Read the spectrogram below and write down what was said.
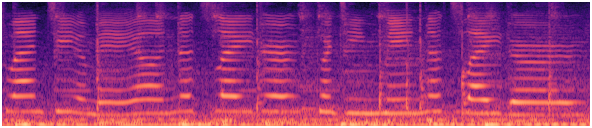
20 minutes later, 20 minutes later.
